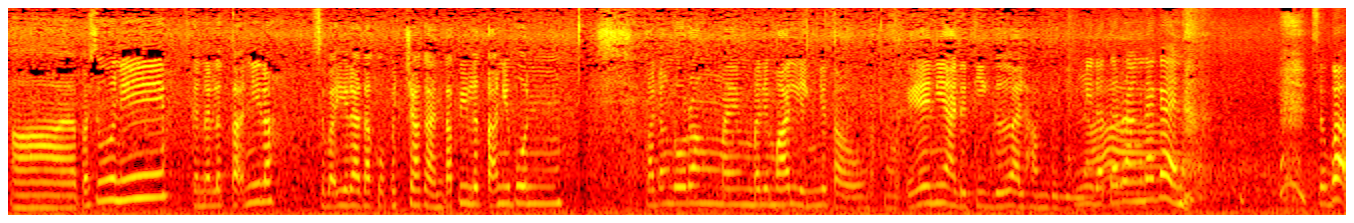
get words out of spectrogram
Uh, Lepas tu ni Kena letak ni lah. Sebab ialah takut pecah kan. Tapi letak ni pun Kadang orang main baling-baling je tau. Okey, ni ada tiga Alhamdulillah. Ni dah terang dah kan? Sebab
